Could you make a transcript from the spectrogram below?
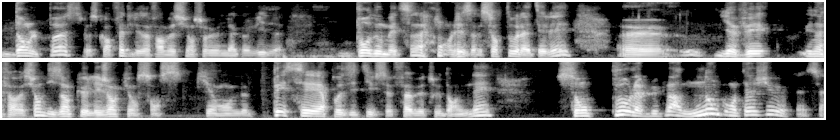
dans le poste, parce qu'en fait les informations sur la Covid, pour nous médecins, on les a surtout à la télé, euh, il y avait une information disant que les gens qui ont, qui ont le PCR positif, ce fameux truc dans le nez, sont pour la plupart non contagieux. C'est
